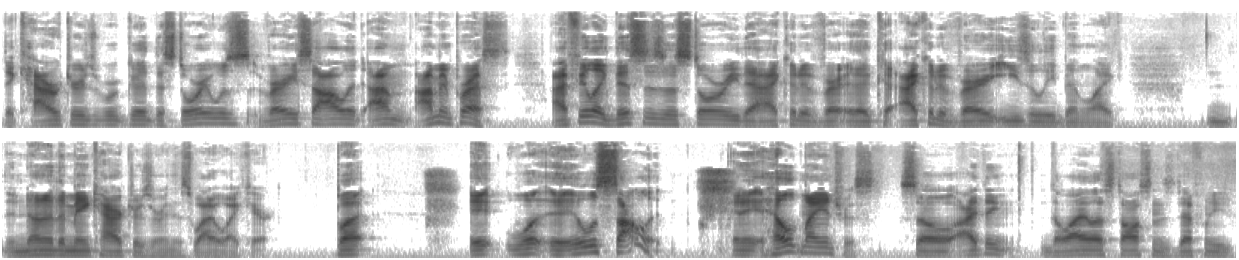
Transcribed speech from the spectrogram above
the characters were good. The story was very solid. I'm i'm impressed. I feel like this is a story that i could have very i could have very easily been like none of the main characters are in this. Why do i care? But it was it was solid and it held my interest. So I think Delilah Dawson is definitely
